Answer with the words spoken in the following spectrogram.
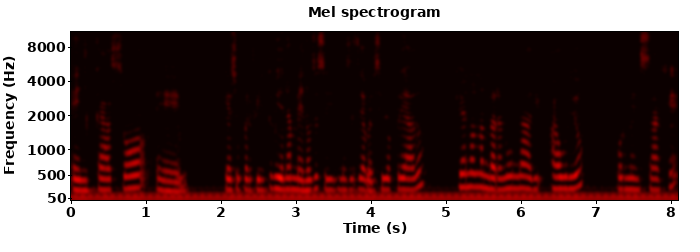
en caso eh, que su perfil tuviera menos de seis meses de haber sido creado, que nos mandaran un audio por mensaje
